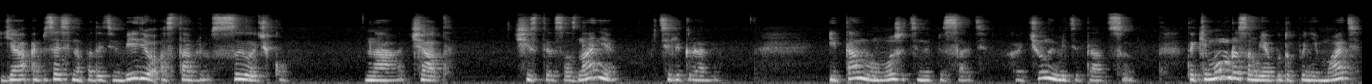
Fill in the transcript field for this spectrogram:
Я обязательно под этим видео оставлю ссылочку на чат «Чистое сознание» в Телеграме. И там вы можете написать «Хочу на медитацию». Таким образом я буду понимать,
